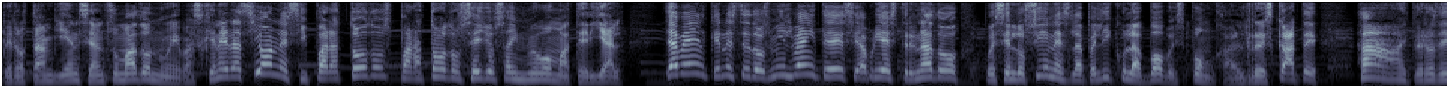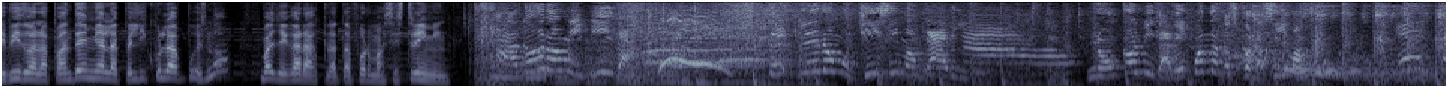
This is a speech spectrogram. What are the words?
pero también se han sumado nuevas generaciones y para todos, para todos ellos hay nuevo material. Ya ven que en este 2020 se habría estrenado pues en los cines la película Bob Esponja, El Rescate. Ay, pero debido a la pandemia la película pues no va a llegar a plataformas streaming. Adoro mi vida. Te quiero muchísimo, Gary. Nunca olvidaré cuando nos conocimos. ¡Listo!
